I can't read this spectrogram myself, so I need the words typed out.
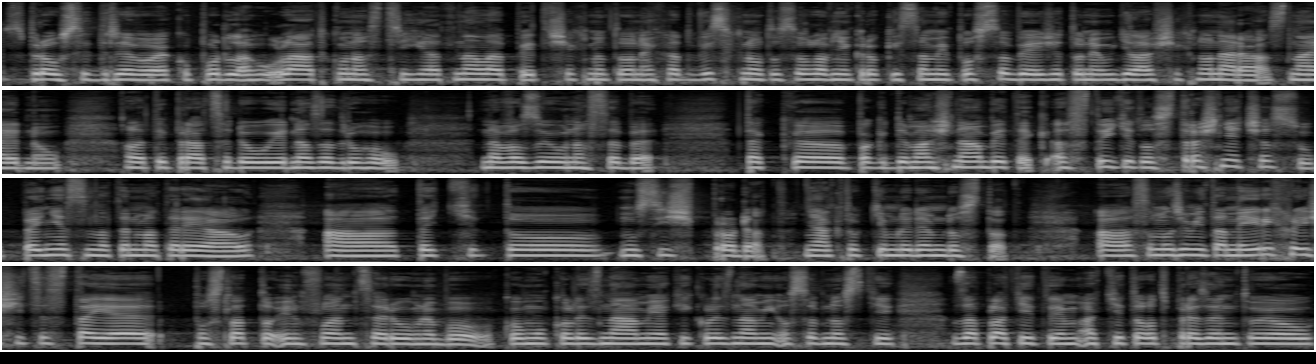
zbrousit dřevo jako podlahu, látku nastříhat, nalepit, všechno to nechat vyschnout, to jsou hlavně kroky sami po sobě, že to neudělá všechno naraz, najednou, ale ty práce jdou jedna za druhou, navazují na sebe. Tak eh, pak, kde máš nábytek a stojí ti to strašně času, peněz na ten materiál a teď to musíš prodat, nějak to k těm lidem dostat. A samozřejmě ta nejrychlejší cesta je poslat to influencerům nebo komukoliv známý, jakýkoliv známý osobnosti, zaplatit jim, ať ti to odprezentujou,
